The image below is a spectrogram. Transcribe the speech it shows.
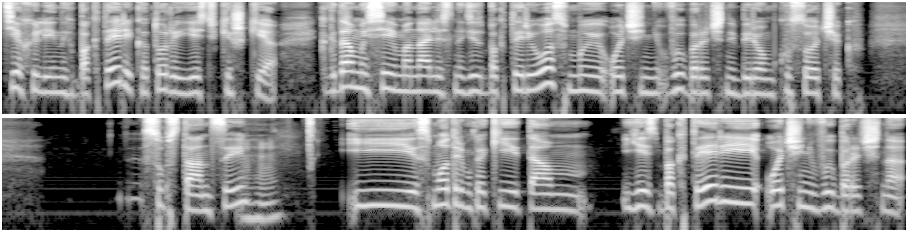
тех или иных бактерий, которые есть в кишке. Когда мы сеем анализ на дисбактериоз, мы очень выборочно берем кусочек субстанции угу. и смотрим, какие там есть бактерии очень выборочно.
